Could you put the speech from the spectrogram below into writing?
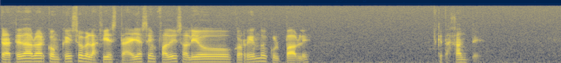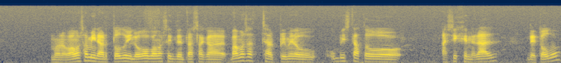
Traté de hablar con Kate sobre la fiesta. Ella se enfadó y salió corriendo culpable. Qué tajante. Bueno, vamos a mirar todo y luego vamos a intentar sacar... Vamos a echar primero un vistazo así general de todo.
